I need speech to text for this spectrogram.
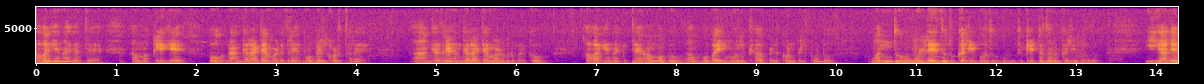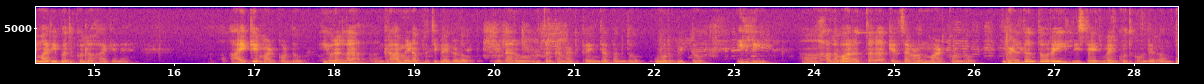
ಅವಾಗ ಏನಾಗುತ್ತೆ, ಆ ಮಕ್ಕಳಿಗೆ, ಓ, ನಾನು ಗಲಾಟೆ ಮಾಡಿದ್ರೆ ಮೊಬೈಲ್ ಕೊಡ್ತಾರೆ. ಹಂಗಾದ್ರೆ ನಾನು ಗಲಾಟೆ ಮಾಡಿಬಿಡ್ಬೇಕು. ಅವಾಗ ಏನಾಗುತ್ತೆ, ಆ ಮಗು ಆ ಮೊಬೈಲ್ ಮೂಲಕ ಬೆಳ್ಕೊಂಡು ಬೆಳ್ಕೊಂಡು ಒಂದು ಒಳ್ಳೆಯದನ್ನು ಕಲಿಬೋದು, ಒಂದು ಕೆಟ್ಟದನ್ನು ಕಲಿಬೋದು. ಈ ಅಲೆಮಾರಿ ಬದುಕಲು ಹಾಗೇನೆ. ಆಯ್ಕೆ ಮಾಡಿಕೊಂಡು ಇವರೆಲ್ಲ ಗ್ರಾಮೀಣ ಪ್ರತಿಭೆಗಳು, ಎಲ್ಲರೂ ಉತ್ತರ ಕರ್ನಾಟಕದಿಂದ ಬಂದು ಊರು ಬಿಟ್ಟು ಇಲ್ಲಿ ಹಲವಾರು ಥರ ಕೆಲಸಗಳನ್ನು ಮಾಡಿಕೊಂಡು ಬೆಳೆದಂಥವರೇ ಇಲ್ಲಿ ಸ್ಟೇಜ್ ಮೇಲೆ ಕೂತ್ಕೊಂಡಿರೋಂಥ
